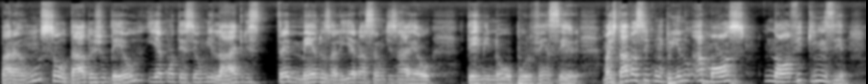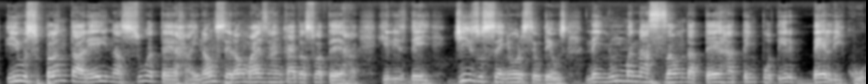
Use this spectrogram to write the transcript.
para um soldado judeu e aconteceu milagres tremendos ali, a nação de Israel terminou por vencer. Mas estava se cumprindo Amós 9,15. E os plantarei na sua terra, e não serão mais arrancados da sua terra, que lhes dei. Diz o Senhor seu Deus: nenhuma nação da terra tem poder bélico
